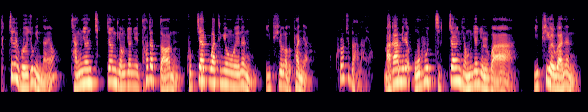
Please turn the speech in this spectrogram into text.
특징을 보여주고 있나요? 작년 직전 경쟁률이 터졌던 국제학부 같은 경우에는 입시 결과가 높았냐? 그러지도 않아요. 마감일 오후 직전 경쟁률과 입시 결과는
